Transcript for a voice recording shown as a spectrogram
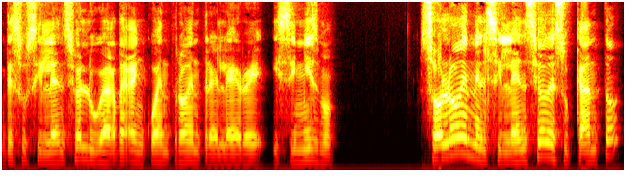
de su silencio el lugar de reencuentro entre el héroe y sí mismo. Solo en el silencio de su canto,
